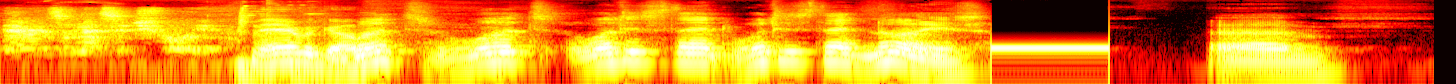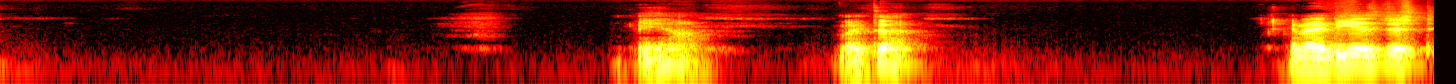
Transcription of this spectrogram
there is a message for you. There we go. What what what is that? What is that noise? Um. Yeah, like that. And ideas just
